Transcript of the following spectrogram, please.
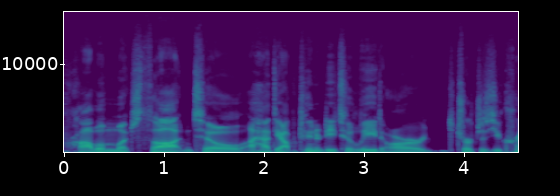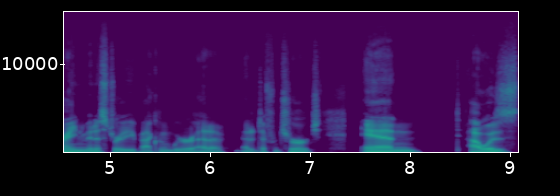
problem much thought until I had the opportunity to lead our church's Ukraine ministry back when we were at a at a different church, and I was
